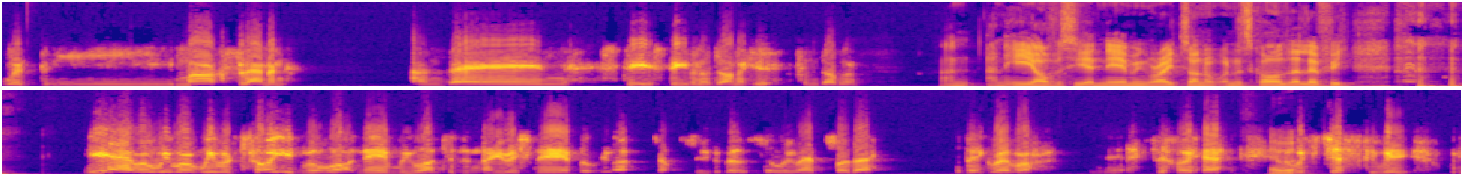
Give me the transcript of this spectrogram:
would be Mark Fleming, and then Steve, Stephen O'Donoghue from Dublin. And and he obviously had naming rights on it when it's called the Liffey. Yeah, well, we were we were toying with what name. We wanted an Irish name, but we wanted something suitable, so we went for the the Big River. So yeah, It it was just we, we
